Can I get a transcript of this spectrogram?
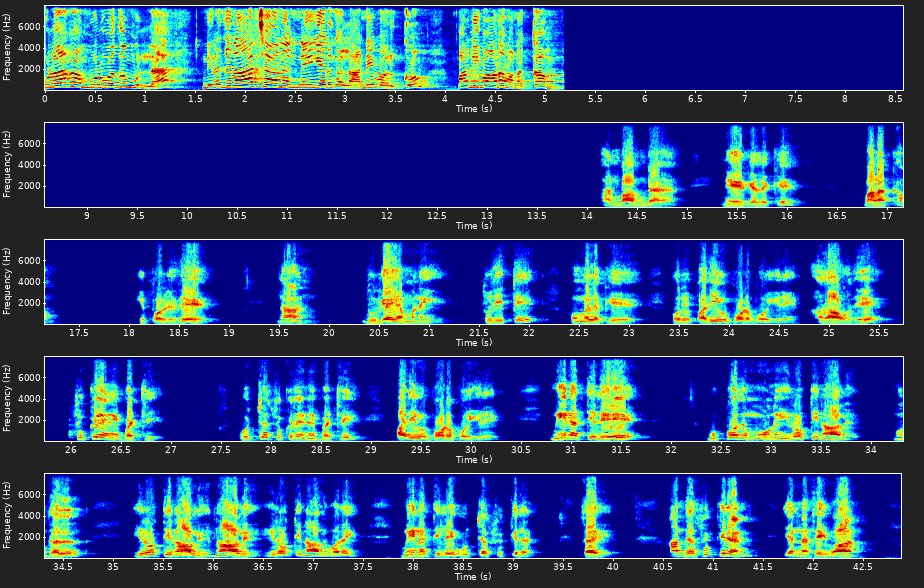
உலகம் முழுவதும் உள்ள நிரஞ்சனா சேனல் நேயர்கள் அனைவருக்கும் பணிவான வணக்கம். அன்பார்ந்த நேயர்களுக்கு வணக்கம். இப்பொழுது நான் துர்கை அம்மனை துதித்து உங்களுக்கு ஒரு பதிவு போட போகிறேன். அதாவது சுக்கிரனை பற்றி உச்ச சுக்கிரனை பற்றி பதிவு போட போகிறேன். மீனத்திலே முப்பது மூணு இருபத்தி நாலு முதல் இருபத்தி நாலு நாலு இருபத்தி நாலு வரை மீனத்திலே உச்ச சுக்கிரன். சரி அந்த சுக்கிரன் என்ன செய்வான்?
